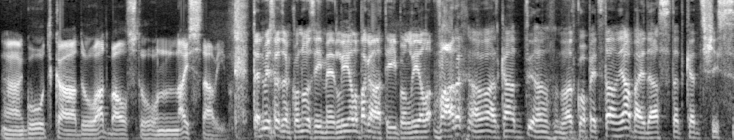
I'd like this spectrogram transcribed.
gūt kādu atbalstu un aizstāvību. Tad mēs redzam, ko nozīmē liela bagātība un liela vara, ar, kādu, ar ko pēc tam jābaidās, tad, kad šis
